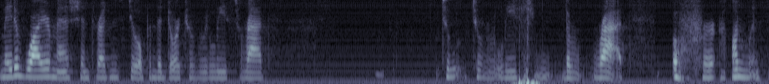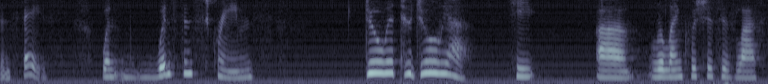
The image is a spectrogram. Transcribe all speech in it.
made of wire mesh and threatens to open the door to release rats to, to release the rats over on Winston's face when Winston screams, Do it to Julia, he uh, relinquishes his last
